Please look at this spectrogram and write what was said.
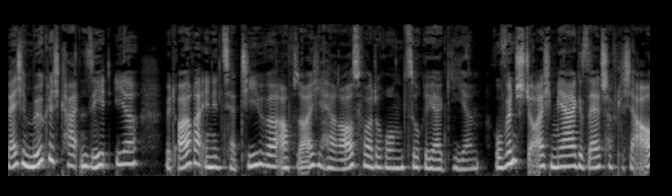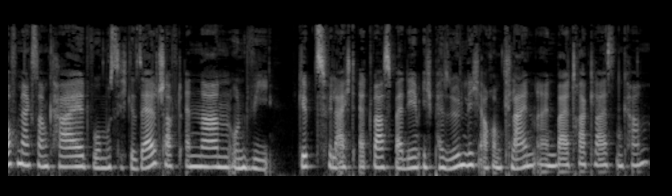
Welche Möglichkeiten seht ihr, mit eurer Initiative auf solche Herausforderungen zu reagieren? Wo wünscht ihr euch mehr gesellschaftliche Aufmerksamkeit? Wo muss sich Gesellschaft ändern und wie? Gibt's vielleicht etwas, bei dem ich persönlich auch im Kleinen einen Beitrag leisten kann?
